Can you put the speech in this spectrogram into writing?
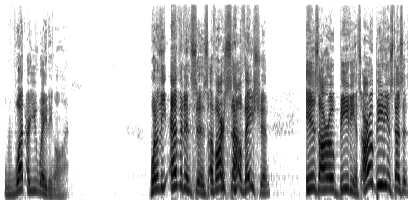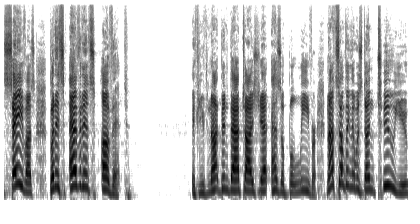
What are you waiting on? One of the evidences of our salvation is our obedience. Our obedience doesn't save us, but it's evidence of it. If you've not been baptized yet as a believer, not something that was done to you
